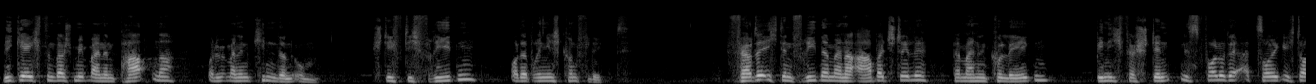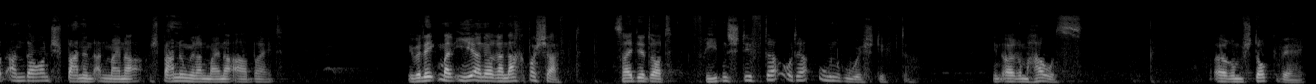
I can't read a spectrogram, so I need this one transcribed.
Wie gehe ich zum Beispiel mit meinem Partner oder mit meinen Kindern um? Stifte ich Frieden oder bringe ich Konflikt? Fördere ich den Frieden an meiner Arbeitsstelle, bei meinen Kollegen? Bin ich verständnisvoll oder erzeuge ich dort andauernd Spannen an meiner, Spannungen an meiner Arbeit? Überlegt mal ihr in eurer Nachbarschaft. Seid ihr dort Friedensstifter oder Unruhestifter? In eurem Haus, auf eurem Stockwerk?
